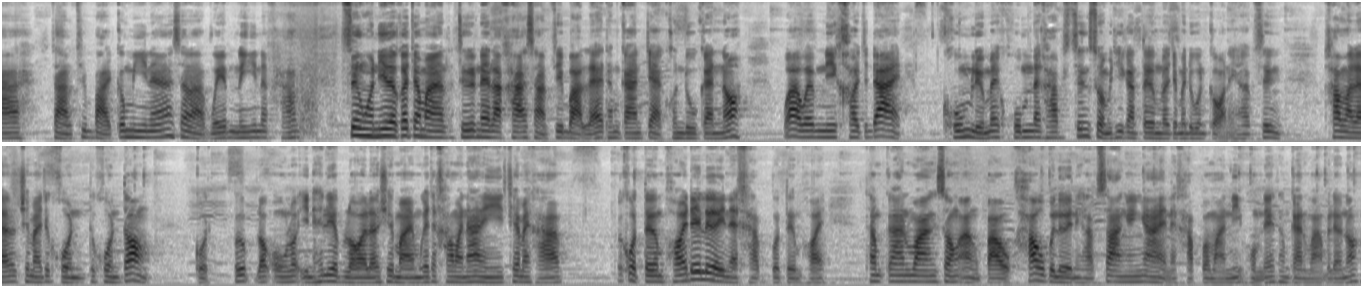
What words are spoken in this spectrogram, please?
า 30 บาทก็มีนะสำหรับเว็บนี้นะครับ ซึ่งวันนี้เราก็จะมาซื้อในราคา 30 บาท และทำการแจกคนดูกันเนาะว่าเว็บนี้เขาจะได้คุ้มหรือไม่คุ้มนะครับ ซึ่งส่วนวิธีการเติมเราจะมาดูกันก่อนนะครับ ซึ่ง เข้ามาแล้วใช่ไหมทุกคนทุกคนต้องกดปุ๊บล็อกองล็อกอินให้เรียบร้อยแล้วใช่ไหมมันก็จะเข้ามาหน้านี้ใช่ไหมครับก็กดเติมพอยต์ได้เลยนะครับกดเติมพอยต์ทำการวางซองอ่างเป่าเข้าไปเลยนะครับ สร้างง่าย ๆนะครับ ประมาณนี้ผมได้ทำการวางไปแล้วเนาะ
